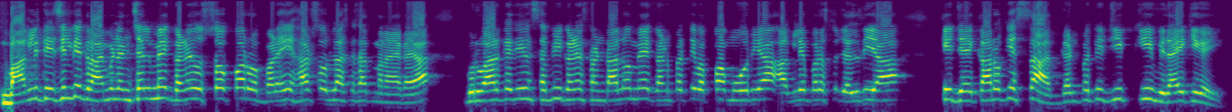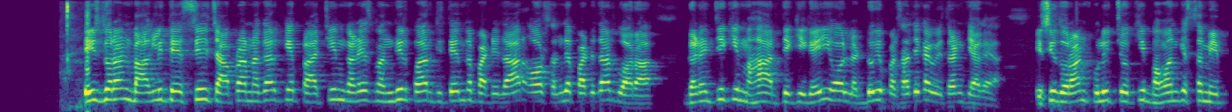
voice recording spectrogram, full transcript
बागली तहसील के ग्रामीण अंचल में गणेश उत्सव पर्व बड़े ही हर्ष उल्लास के साथ मनाया गया। गुरुवार के दिन सभी गणेश पंडालों में गणपति बप्पा मोरिया, अगले बरस तो जल्दी आ, के जयकारों के साथ गणपति जी की विदाई की गई। इस दौरान बागली तहसील चापड़ा नगर के प्राचीन गणेश मंदिर पर जितेंद्र पाटीदार और संजय पाटीदार द्वारा गणेश जी की महाआरती की गई और लड्डू की प्रसादी का वितरण किया गया। इसी दौरान पुलिस चौकी भवन के समीप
